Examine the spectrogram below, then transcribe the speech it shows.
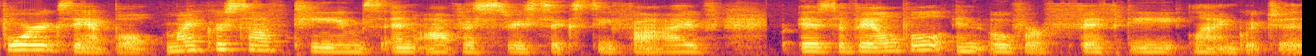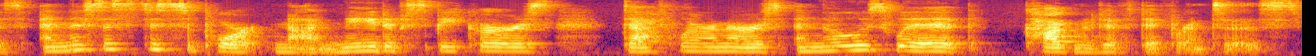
For example, Microsoft Teams and Office 365 is available in over 50 languages, and this is to support non native speakers, deaf learners, and those with cognitive differences.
